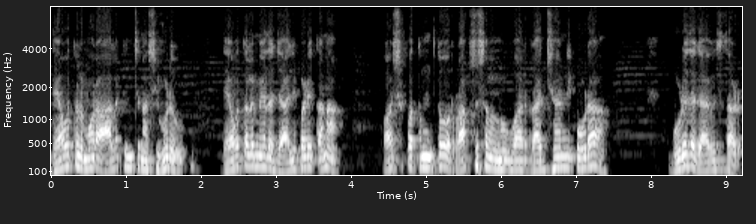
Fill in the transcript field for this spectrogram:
దేవతల మూర ఆలకించిన శివుడు దేవతల మీద జాలిపడి తన పాశుపతంతో రాక్షసులను వారి రాజ్యాన్ని కూడా బూడిద గావిస్తాడు.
